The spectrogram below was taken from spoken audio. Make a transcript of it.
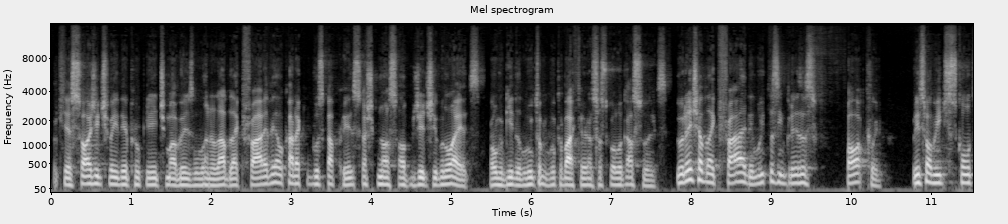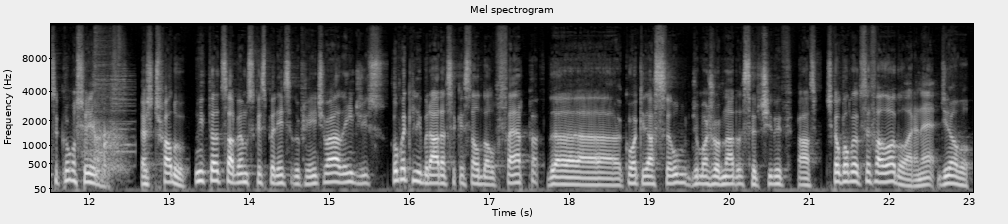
Porque só a gente vender para o cliente uma vez no ano na Black Friday é o cara que busca preço, acho que nosso objetivo não é esse. Então, Guido, muito, muito bacana essas colocações. Durante a Black Friday, muitas empresas focam principalmente descontos e promoções. A gente falou. No entanto, sabemos que a experiência do cliente vai além disso. Como equilibrar essa questão da oferta da... com a criação de uma jornada assertiva e eficaz? Acho que é um pouco o que você falou agora, né? De novo,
